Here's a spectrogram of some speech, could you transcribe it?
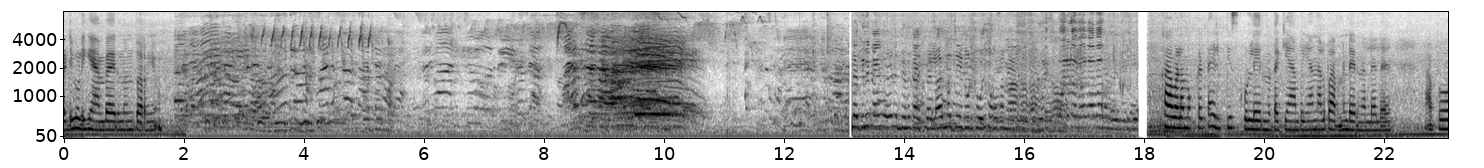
അടിപൊളി ക്യാമ്പായിരുന്നു എന്ന് പറഞ്ഞു. ഇതിൽ എന്തെങ്കിലും കഴിച്ചില്ല എന്നാൽ ചെയ്തു കൊടുക്കും. ഒരു കുറേ സമയം കവളമുക്കട്ട എൽ പി സ്കൂളിലായിരുന്നു കേട്ടോ ക്യാമ്പ്. ഞാൻ നാളെ പറഞ്ഞിട്ടുണ്ടായിരുന്നല്ലോ അല്ലേ? അപ്പോൾ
